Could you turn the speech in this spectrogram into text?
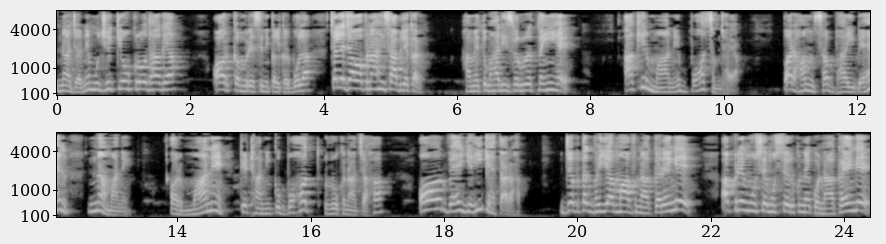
न जाने मुझे क्यों क्रोध आ गया। और कमरे से निकलकर बोला, चले जाओ अपना हिसाब लेकर। हमें तुम्हारी ज़रूरत नहीं है। आखिर माँ ने बहुत समझाया, पर हम सब भाई बहन न माने। और माँ ने केठानी को बहुत रोकना चाहा, और वह यही कहता रहा, जब तक भैया माफ़ ना करेंगे, अपने मुँह से मुझसे रुकने को ना कहेंगे,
